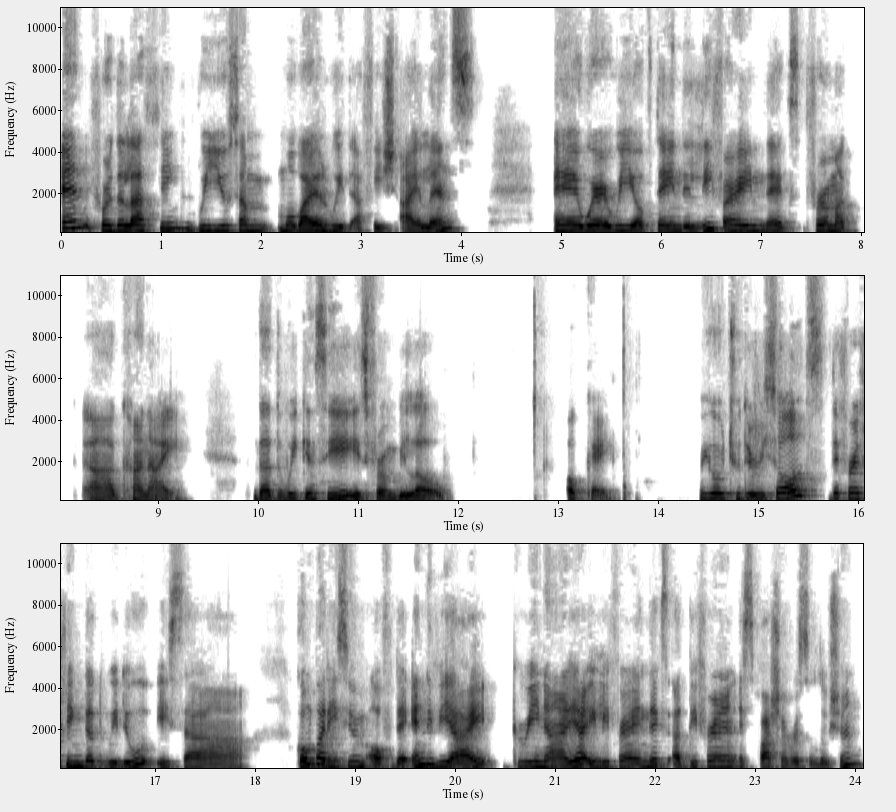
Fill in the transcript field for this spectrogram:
And for the last thing, we use a mobile with a fish eye lens, uh, where we obtain the leaf area index from a, a that we can see is from below. Okay, we go to the results. The first thing that we do is a comparison of the NDVI green area area index at different spatial resolution.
